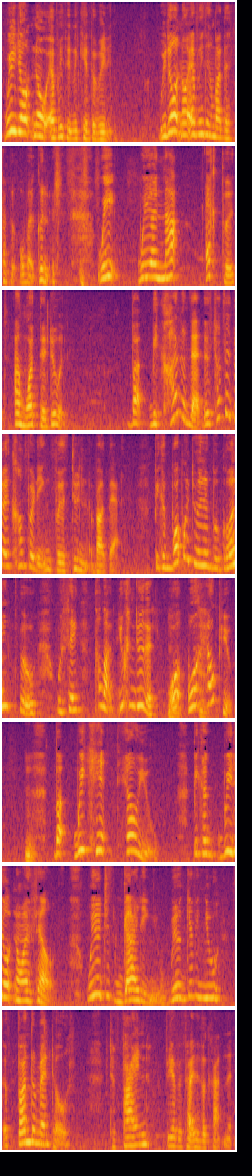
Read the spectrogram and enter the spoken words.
We don't know everything the kids are reading. We don't know everything about this stuff. Oh my goodness. we, we are not experts on what they're doing. But because of that, there's something very comforting for the student about that. Because what we're doing is we're going through, we're saying, come on, you can do this. Mm. We'll, we'll mm. help you. Mm. But we can't tell you because we don't know ourselves. We're just guiding you. We're giving you the fundamentals to find the other side of the continent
